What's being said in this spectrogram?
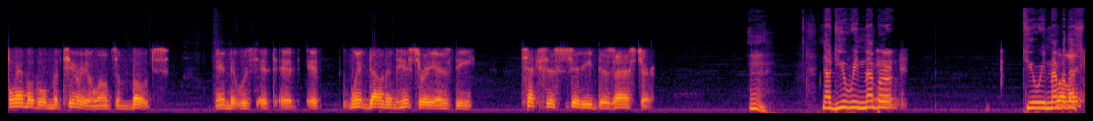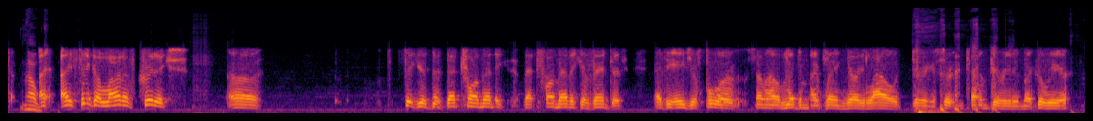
flammable material on some boats, and it was it it it went down in history as the Texas City disaster. Mm. Now, do you remember? And, do you remember well, this? I, oh. I, I, think a lot of critics uh, figured that that traumatic that traumatic event at, at the age of four somehow led to my playing very loud during a certain time period in my career.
